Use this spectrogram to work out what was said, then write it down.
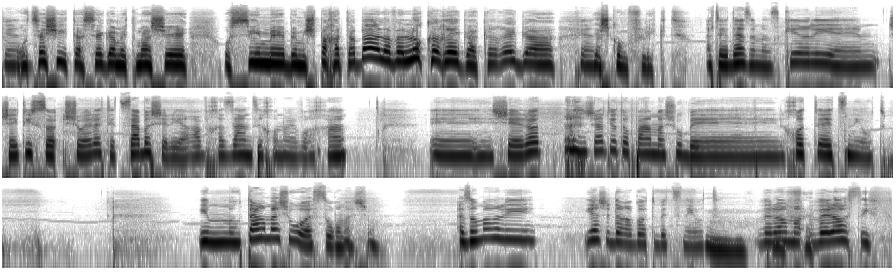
כן. הוא רוצה שהיא תעשה גם את מה שעושים אה, במשפחת הבעל, אבל לא כרגע, כרגע כן. יש קונפליקט. אתה יודע, זה מזכיר לי אה, שהייתי שו- שואלת את סבא שלי, הרב חזן, זיכרונו לברכה, אה, שאלות, שאלתי אותו פעם משהו בהלכות אה, צניעות. אם מותר משהו או אסור משהו. אז הוא אמר לי, יש דרגות בצניעות, Mm, ולא, הוסיף.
